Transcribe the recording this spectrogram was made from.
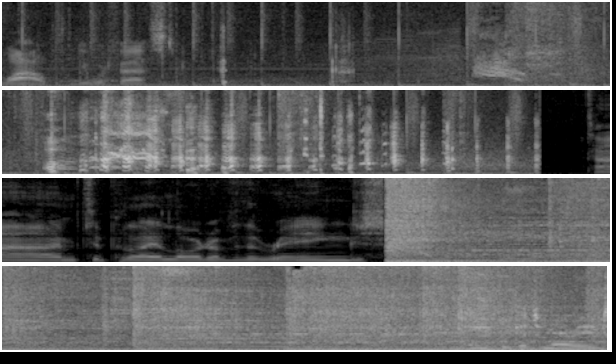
Wow, you were fast. Time to play Lord of the Rings. And we get married.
